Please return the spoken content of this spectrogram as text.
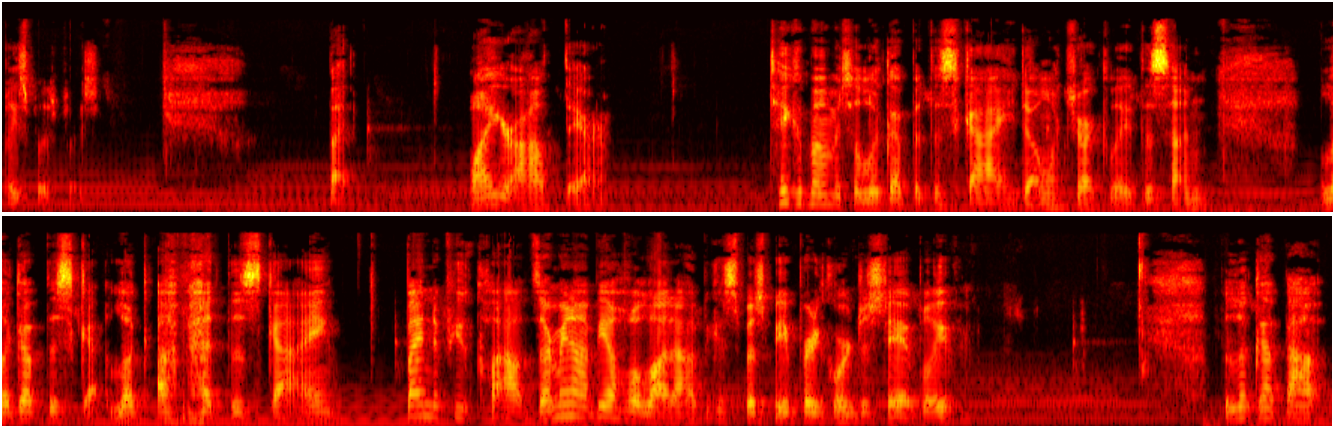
please, please, please. But while you're out there, take a moment to look up at the sky. Don't look directly at the sun. Look up the sky. Look up at the sky. Find a few clouds. There may not be a whole lot out because it's supposed to be a pretty gorgeous day, I believe. But look up out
